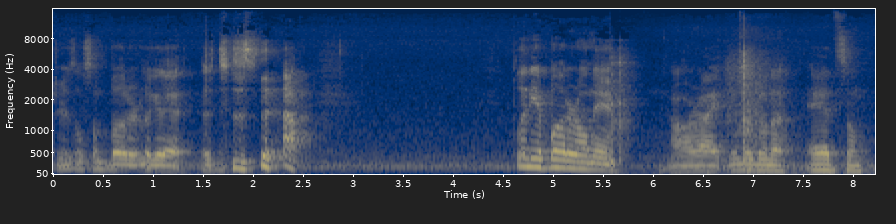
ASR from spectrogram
Drizzle some butter. Look at that. Just plenty of butter on there. All right, then we're gonna add some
